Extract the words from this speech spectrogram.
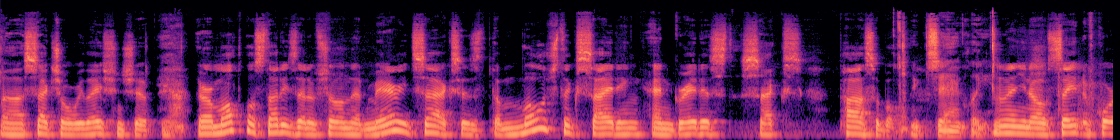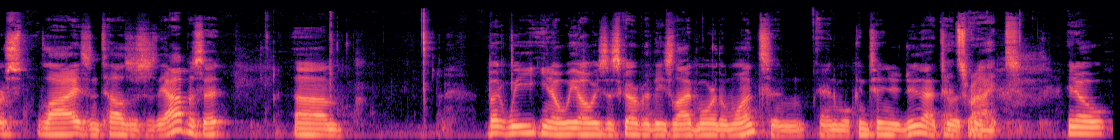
uh, sexual relationship. Yeah. There are multiple studies that have shown that married sex is the most exciting and greatest sex possible. Exactly. And then, you know, Satan, of course, lies and tells us is the opposite. Um, but we, you know, we always discover these live more than once, and and we'll continue to do that to us. That's But, right. you know,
